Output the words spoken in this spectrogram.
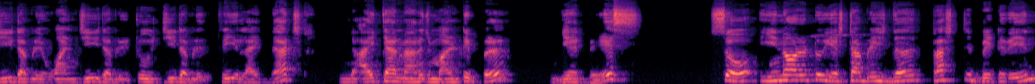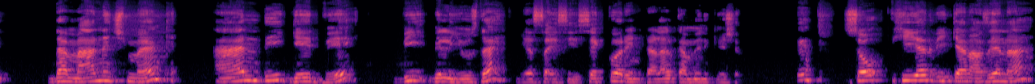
GW1, GW2, GW3 like that. I can manage multiple gateways. So in order to establish the trust between the management and the gateway, we will use the SIC, Secure Internal Communication. Okay. So here we can assign a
